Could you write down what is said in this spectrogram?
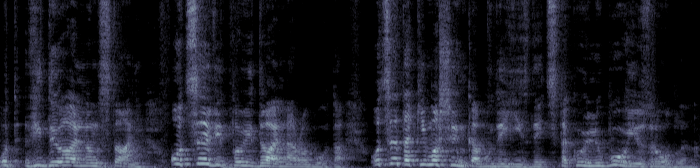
от в ідеальному стані. Оце відповідальна робота. Оце так машинка буде їздити, з такою любов'ю зроблена.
